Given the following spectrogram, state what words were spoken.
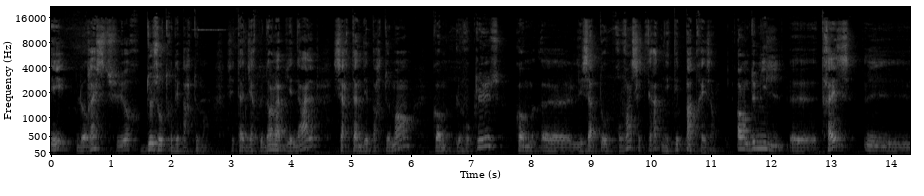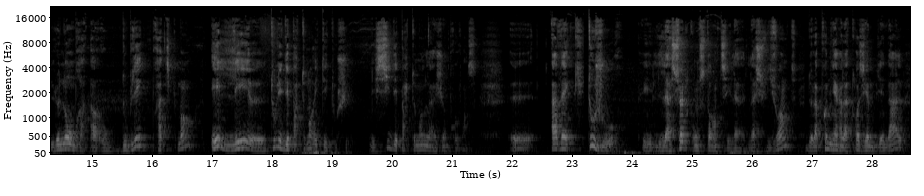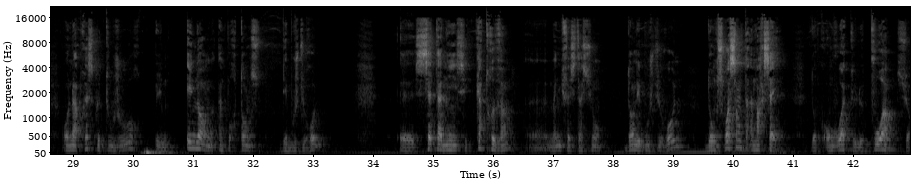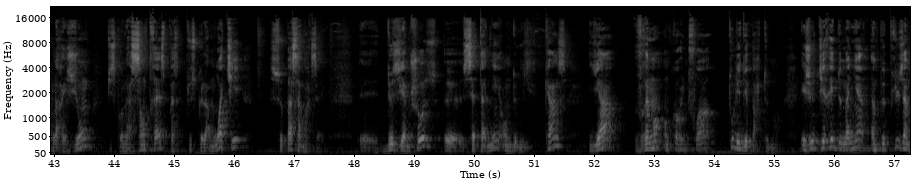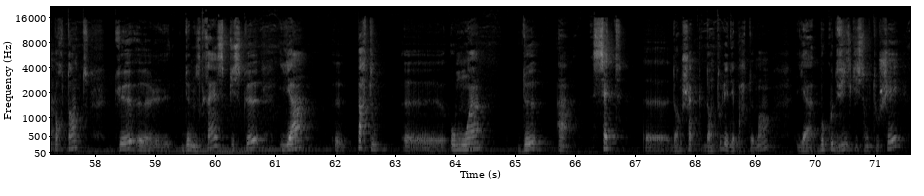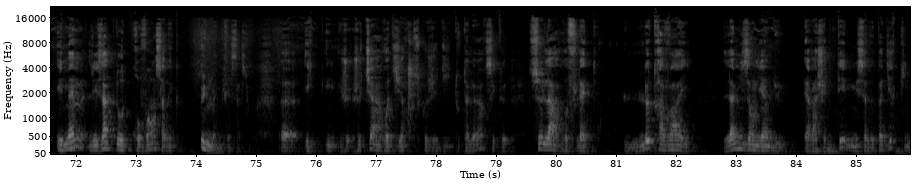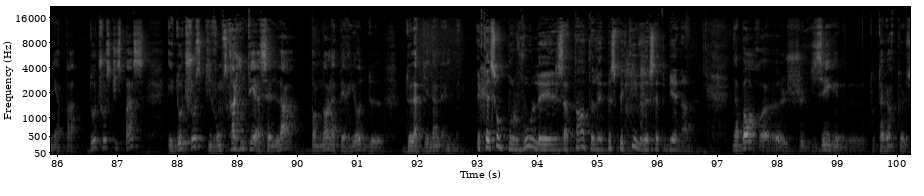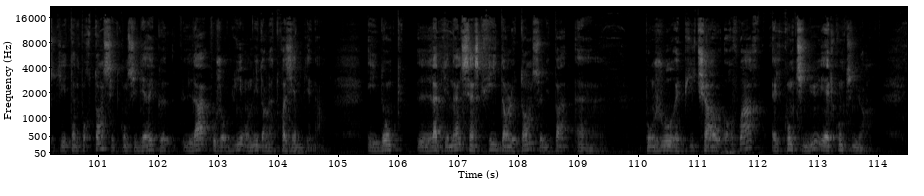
et le reste sur deux autres départements. C'est-à-dire que dans la biennale, certains départements, comme le Vaucluse, comme euh, les Alpes de Provence, etc., n'étaient pas présents. En 2013, le nombre a doublé pratiquement et euh, tous les départements étaient touchés, les six départements de la région Provence. Euh, avec toujours la seule constante, c'est la, suivante. De la première à la troisième biennale, on a presque toujours une énorme importance des Bouches du Rhône. Euh, cette année, c'est 80 euh, manifestations dans les Bouches du Rhône, dont 60 à Marseille. Donc on voit que le poids sur la région, puisqu'on a 113, presque plus que la moitié, se passe à Marseille. Euh, deuxième chose, cette année, en 2015, il y a vraiment, encore une fois, tous les départements. Et je dirais de manière un peu plus importante que 2013, euh, puisqu'il y a euh, partout euh, au moins 2 à 7 dans, chaque, dans tous les départements. Il y a beaucoup de villes qui sont touchées, et même les Alpes de Haute-Provence avec une manifestation. et, je, tiens à redire ce que j'ai dit tout à l'heure, c'est que cela reflète le travail la mise en lien du RHNT, mais ça ne veut pas dire qu'il n'y a pas d'autres choses qui se passent et d'autres choses qui vont se rajouter à celle-là pendant la période de, la biennale elle-même. Et quelles sont pour vous les attentes, les perspectives de cette biennale? D'abord, euh, je disais euh, tout à l'heure que ce qui est important, c'est de considérer que là, aujourd'hui, on est dans la troisième biennale. Et donc, la biennale s'inscrit dans le temps, ce n'est pas un bonjour et puis ciao, au revoir, elle continue et elle continuera.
